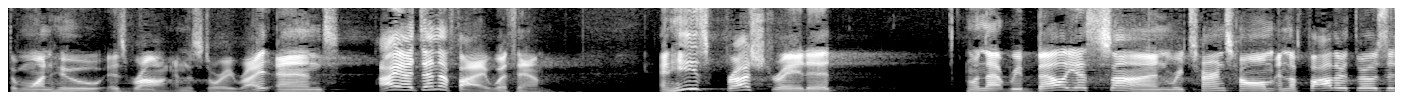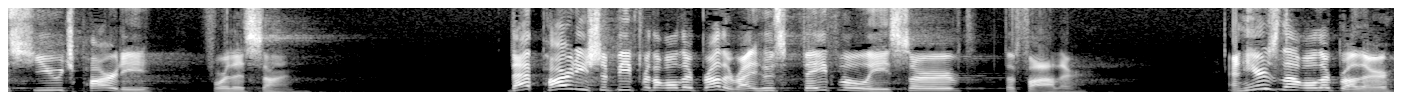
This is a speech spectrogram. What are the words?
the one who is wrong in the story, right? And I identify with him. And he's frustrated when that rebellious son returns home and the father throws this huge party for this son. That party should be for the older brother, right? Who's faithfully served the father. And here's the older brother.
